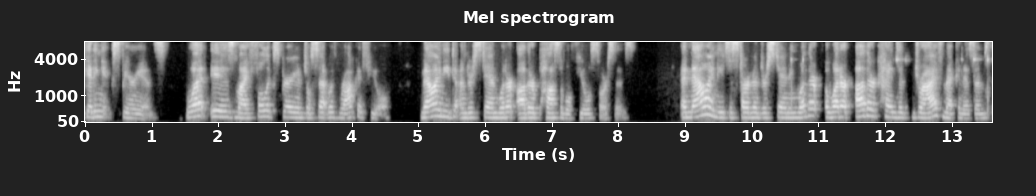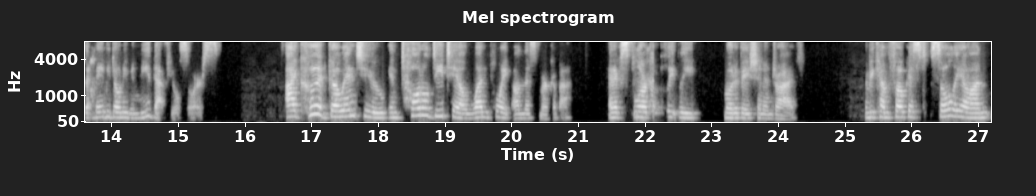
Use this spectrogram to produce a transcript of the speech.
getting experience. What is my full experiential set with rocket fuel? Now I need to understand what are other possible fuel sources. And now I need to start understanding whether what are other kinds of drive mechanisms that maybe don't even need that fuel source. I could go into in total detail one point on this Merkaba and explore mm-hmm. completely motivation and drive and become focused solely on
